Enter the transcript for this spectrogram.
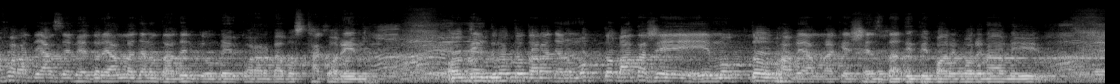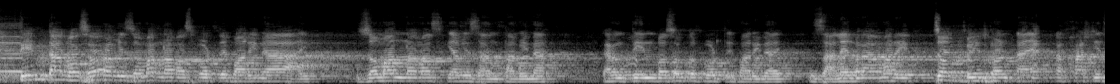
অপরাধে আছে, ভেতরে আল্লাহ যেন তাদেরকেও বের করার ব্যবস্থা করেন। অতি দ্রুত তারা যেন মুক্ত বাতাসে, মুক্ত ভাবে আল্লাহকে সেজদা দিতে পারে, বলেন আমি তিনটা বছর আমি জমান নামাজ পড়তে পারি নাই। জমান নামাজ কি আমি জানতামই না। কারণ তিন বছর তো পড়তে পারি নাই। জালেমরা আমার চব্বিশ ঘণ্টা একটা ফাঁসির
